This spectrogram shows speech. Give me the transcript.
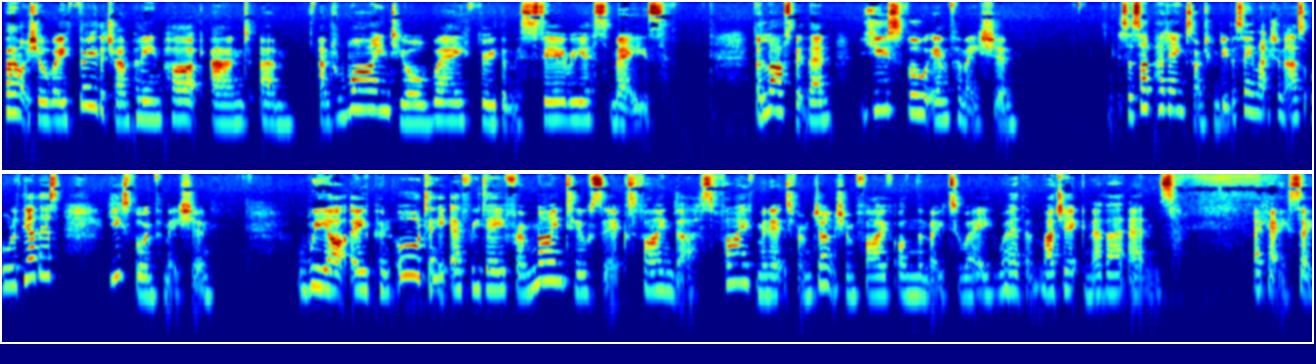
Bounce your way through the trampoline park and, um, and wind your way through the mysterious maze. The last bit then, useful information. It's a subheading, so I'm just going to do the same action as all of the others. Useful information. We are open all day, every day from 9 till 6. Find us five minutes from junction 5 on the motorway where the magic never ends. Okay, so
